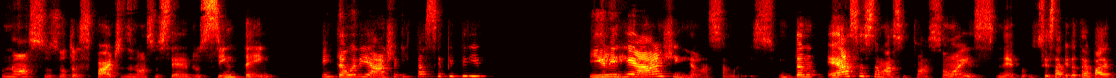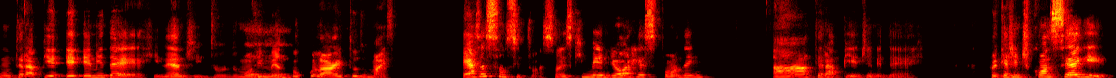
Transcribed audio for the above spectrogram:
nossos outras partes do nosso cérebro sim tem, então ele acha que está sempre em perigo. E ele reage em relação a isso. Então, essas são as situações, né? Você sabe que eu trabalho com terapia EMDR, né? De, do, do movimento Uhum. popular e tudo mais. Essas são situações que melhor respondem à terapia de MDR. Porque a gente consegue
